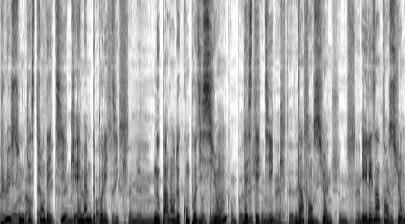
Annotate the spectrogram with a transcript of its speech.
plus une question d'éthique et même de politique. Nous parlons de composition, d'esthétique, d'intention. Et les intentions,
